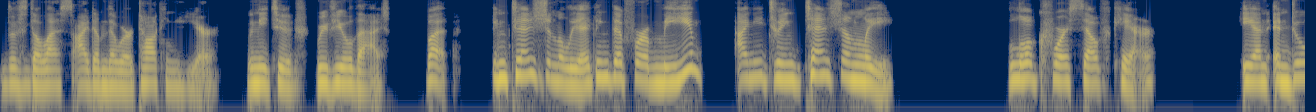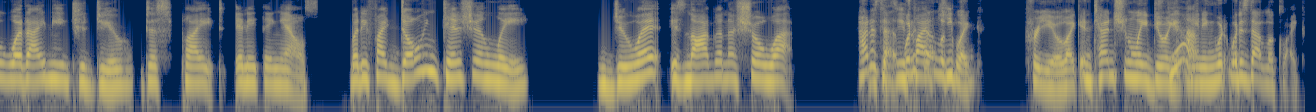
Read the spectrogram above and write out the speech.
this is the last item that we're talking here. We need to review that. But intentionally, I think that for me, I need to intentionally look for self care and and do what I need to do despite anything else. But if I don't intentionally do it, it's not going to show up. How does Because that, what does I that look keep- like for you? Like intentionally doing it, Yeah. meaning what, what does that look like?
